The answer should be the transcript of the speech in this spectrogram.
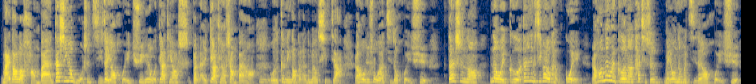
买到了航班，但是因为我是急着要回去，因为我第二天要是本来第二天要上班啊，我跟领导本来都没有请假，然后我就说我要急着回去。但是呢，那位哥，但是那个机票又很贵，然后那位哥呢，他其实没有那么急的要回去，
